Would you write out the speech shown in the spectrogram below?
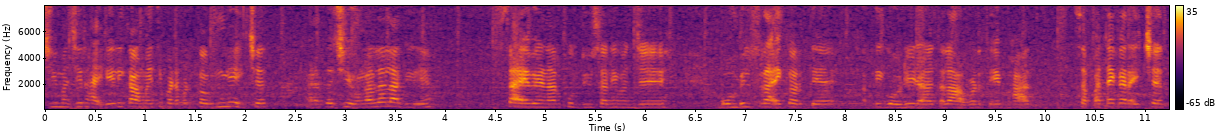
जी माझी राहिलेली कामं आहे ती पटापट करून घ्यायची आहेत. आणि आता जेवणाला लागली आहे. साहेब येणार खूप दिवसांनी म्हणजे बोंबील फ्राय करते आपली गोडी डाळ त्याला आवडते भात चपात्या करायच्या आहेत.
